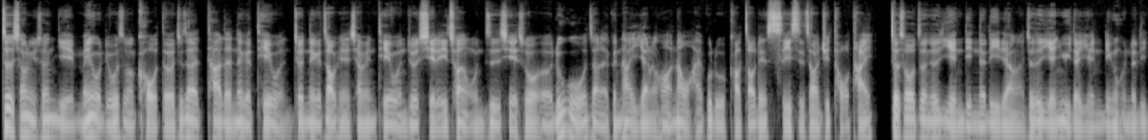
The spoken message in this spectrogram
这小女生也没有留什么口德，就在她的那个贴文，就那个照片下面贴文就写了一串文字，写说：呃，如果我长得跟她一样的话，那我还不如搞早点死一死，早点去投胎。这时候真的就是言灵的力量啊，就是言语的言，灵魂的灵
